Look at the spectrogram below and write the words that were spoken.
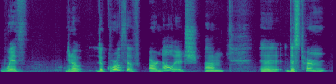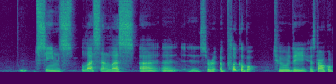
with you know the growth of our knowledge, um, uh, this term seems less and less uh, uh, sort of applicable to the historical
